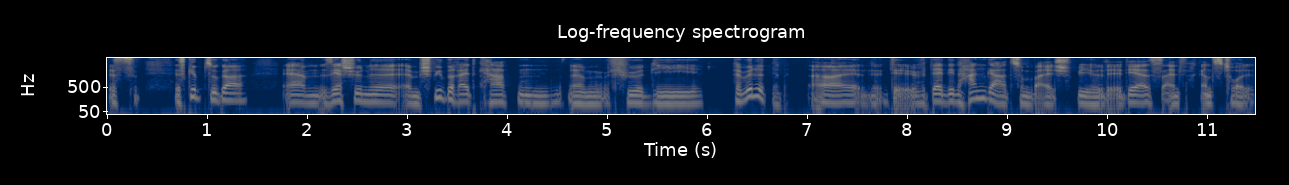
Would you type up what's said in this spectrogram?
es, es gibt sogar ähm, sehr schöne ähm, Spielbereitkarten ähm, für die Verbündeten. Äh, der, der, den Hangar zum Beispiel, der, der ist einfach ganz toll.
